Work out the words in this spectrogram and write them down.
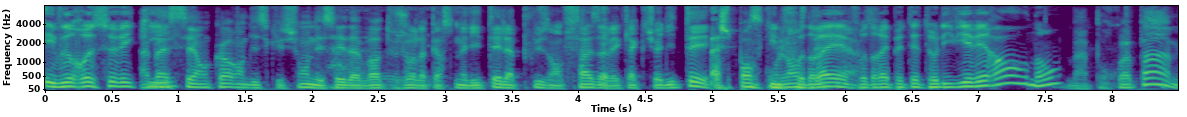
Et vous recevez qui? Ah bah, c'est encore en discussion. On essaye d'avoir toujours la personnalité la plus en phase avec l'actualité. Bah, je pense qu'il faudrait, faudrait peut-être Olivier Véran, non? Bah pourquoi pas mais-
